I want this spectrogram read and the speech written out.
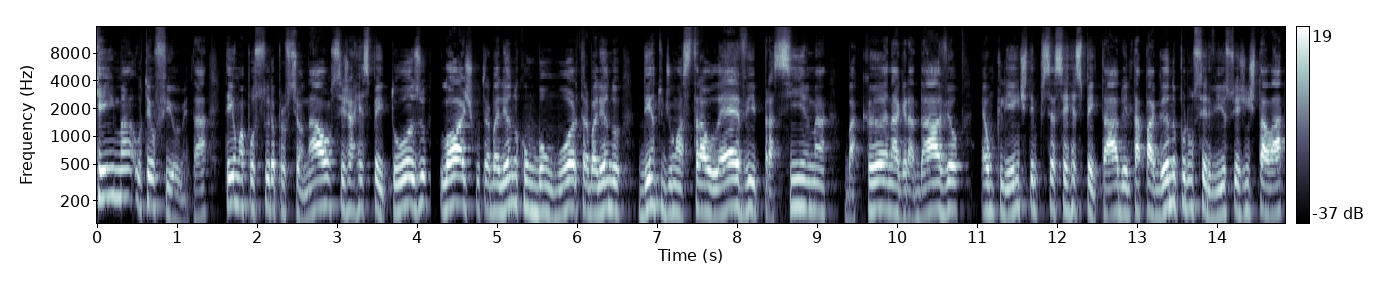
queima o teu filme, tá? Tenha uma postura profissional, seja respeitoso, lógico, trabalhando com bom humor, trabalhando dentro de um astral leve, para cima, bacana, agradável. É um cliente que precisa ser respeitado, ele está pagando por um serviço e a gente está lá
